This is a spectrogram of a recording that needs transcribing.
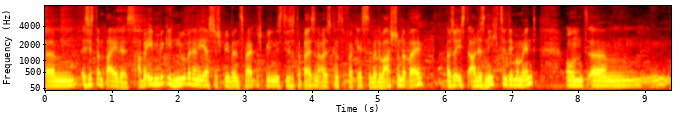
ähm, es ist dann beides. Aber eben wirklich nur bei den ersten Spielen. Bei den zweiten Spielen ist dieses Dabeisein, alles kannst du vergessen, weil du warst schon dabei. Also ist alles nichts in dem Moment. Und ähm,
